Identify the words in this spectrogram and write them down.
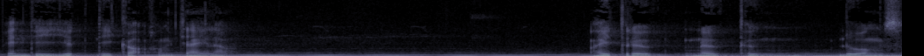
เป็นที่ยึดที่เกาะของใจเรา ให้ตรึกนึกถึงดวงใส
